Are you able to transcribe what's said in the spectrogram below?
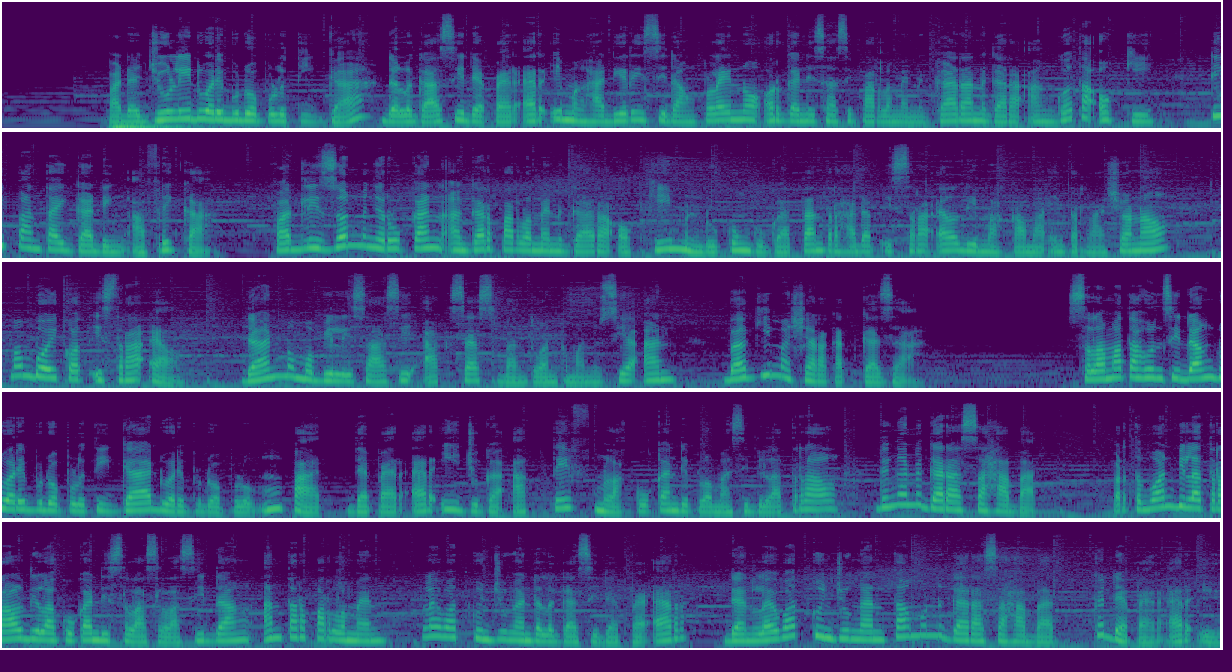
Pada Juli 2023, delegasi DPR RI menghadiri sidang pleno Organisasi Parlemen Negara-Negara Anggota OKI di Pantai Gading, Afrika. Fadlizon menyerukan agar parlemen negara Oki mendukung gugatan terhadap Israel di Mahkamah Internasional, memboikot Israel, dan memobilisasi akses bantuan kemanusiaan bagi masyarakat Gaza. Selama tahun sidang 2023-2024, DPR RI juga aktif melakukan diplomasi bilateral dengan negara sahabat Pertemuan bilateral dilakukan di sela-sela sidang antar parlemen lewat kunjungan delegasi DPR dan lewat kunjungan tamu negara sahabat ke DPR RI.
